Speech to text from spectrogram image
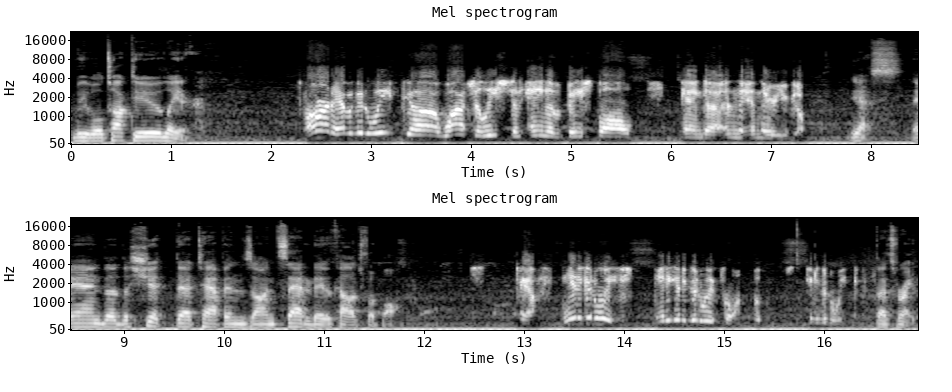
we will talk to you later. All right, have a good week. Uh, watch at least an inning of baseball, and, uh, and and there you go. Yes, and the the shit that happens on Saturday with college football. Yeah, need a good week. Need to get a good week for one. Get a good week. That's right.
